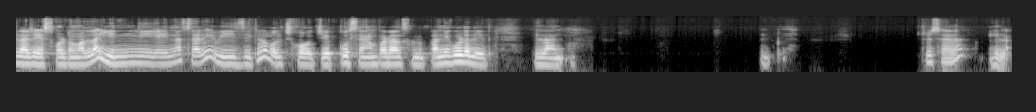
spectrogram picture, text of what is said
ఇలా చేసుకోవడం వల్ల ఎన్ని అయినా సరే ఈజీగా ఒలుచుకోవచ్చు. ఎక్కువ శ్రమ పడాల్సిన పని కూడా లేదు. ఇలా చూసారా? ఇలా.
